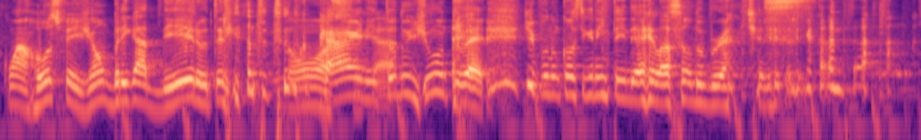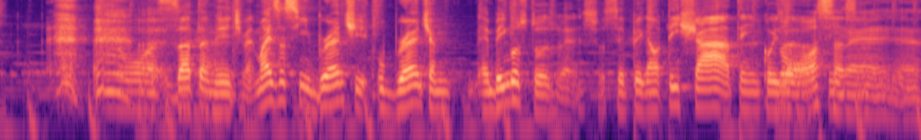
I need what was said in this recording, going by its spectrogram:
com arroz, feijão, brigadeiro, tá ligado? Tudo Nossa, carne, cara. tudo junto, velho. tipo, não conseguiram entender a relação do brunch ali, tá ligado? Nossa, Exatamente, velho. Mas assim, brunch, o brunch é, é bem gostoso, velho. Se você pegar, tem chá, tem coisa Nossa, assim, né?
